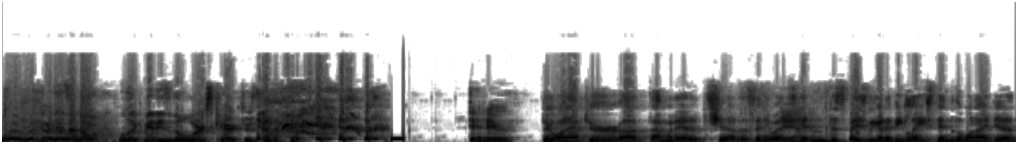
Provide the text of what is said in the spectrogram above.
Wait, there These are look, man, these are the worst characters ever. Dead air. The one after uh, I'm going to edit the shit out of this anyway. It's Yeah. getting this is basically going to be laced into the one I did.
